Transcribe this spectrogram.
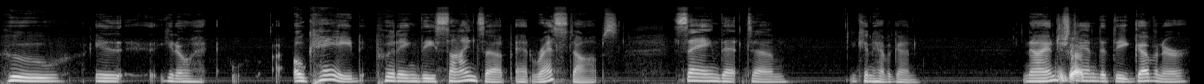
who is, you know, okayed putting these signs up at rest stops saying that um, you can have a gun. Now, I understand that the governor,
